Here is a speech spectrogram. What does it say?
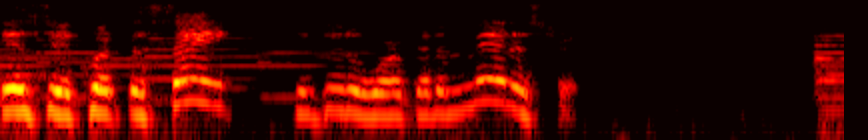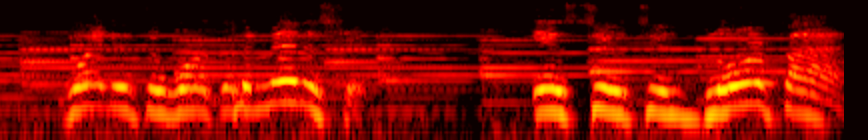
is to equip the saints to do the work of the ministry. What is the work of the ministry? Is to, to glorify,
